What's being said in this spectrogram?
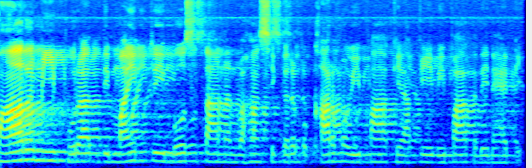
පාරමී පුරද්දි මෛත්‍රී බෝස්ථානන් වහන්සේ කරපු කර්ම විපාකයක්ගේ විපාක දෙන හැටි.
